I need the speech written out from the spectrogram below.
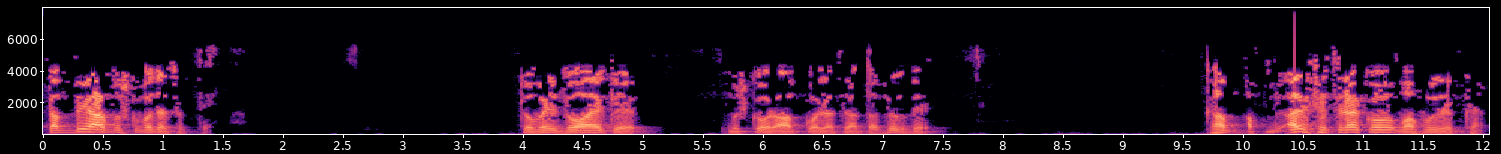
تب بھی آپ اس کو بدل سکتے ہیں۔ تو وہی دعا ہے کہ مجھ کو اور آپ کو اللہ تعالیٰ توفیق دے کہ ہم اپنی الفطرہ کو محفوظ رکھیں۔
